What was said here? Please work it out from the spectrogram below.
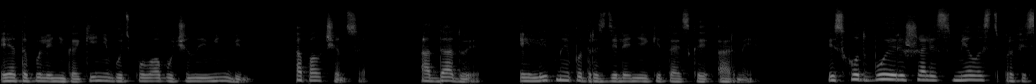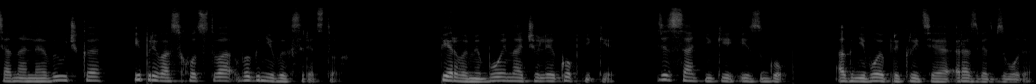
И это были не какие-нибудь полуобученные миньбин, ополченцы, а дадуи, элитные подразделения китайской армии. Исход боя решали смелость, профессиональная выучка и превосходство в огневых средствах. Первыми бой начали гопники, десантники из ГОП, огневое прикрытие разведвзвода.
